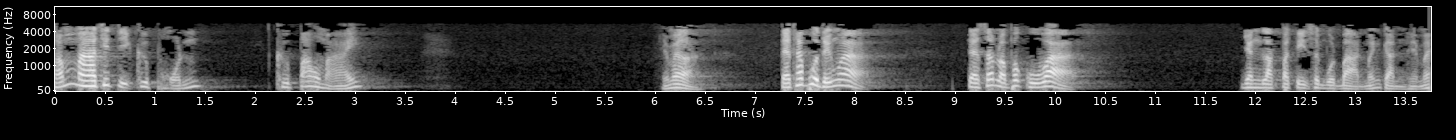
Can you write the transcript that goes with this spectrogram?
สัมมาทิฏฐิคือผลคือเป้าหมาย เห็นไหมล่ะ แต่ถ้าพูดถึงว่า แต่สำหรับพ่อครูว่ายังหลักปฏิสมุติบาทเหมือนกันเห็นไหม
